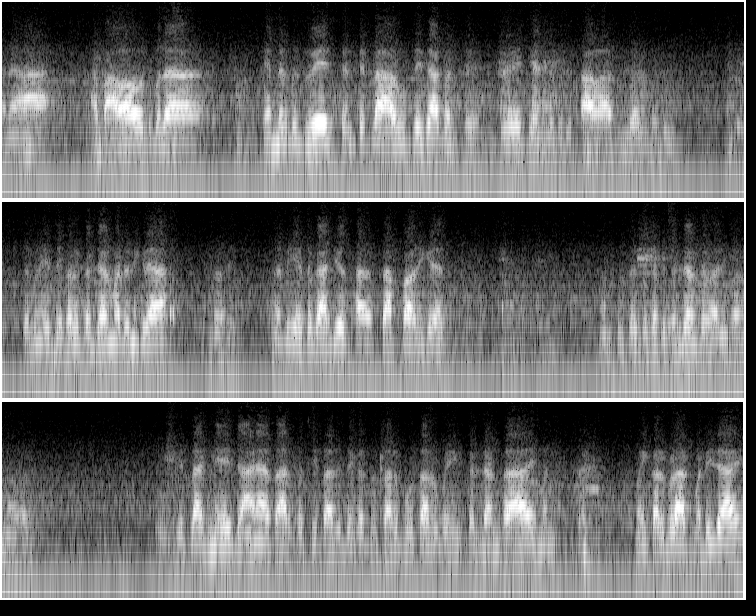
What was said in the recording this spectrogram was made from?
અને આ આ બાવાઓ તો બધા એમને બધું જોઈએ જ કેટલા સારું ઉપદેશ આપે છે. જોઈએ છે એમને બધું ખાવા, પીવાનું બધું. એ દેખાડો કલ્યાણ માટે નીકળ્યા. નથી એ તો ગાડીઓ સ્થાપવા નીકળ્યા છે. જગત કલ્યાણ કરવાની હોય. કેટલાક મેં જાણ્યા તાર પછી તારું જગતનું તારું પોતાનું કઈ કલ્યાણ થાય, મન કલબડાટ મટી જાય,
